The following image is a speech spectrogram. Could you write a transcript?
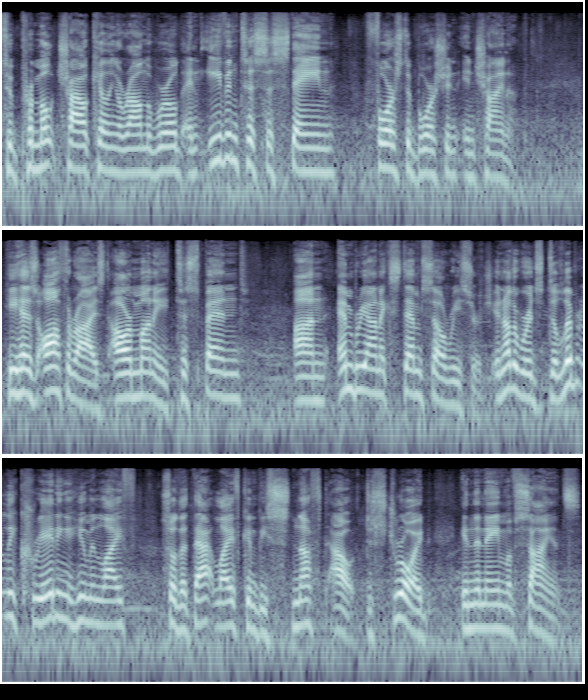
to promote child killing around the world and even to sustain forced abortion in China. He has authorized our money to spend on embryonic stem cell research. In other words, deliberately creating a human life so that that life can be snuffed out, destroyed in the name of science.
